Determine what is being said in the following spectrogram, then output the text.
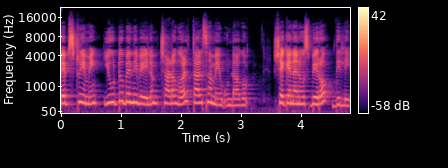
വെബ് സ്ട്രീമിംഗ് യൂട്യൂബ് എന്നിവയിലും ചടങ്ങുകൾ തത്സമയം ഉണ്ടാകും. Shekinah news bureau Delhi.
